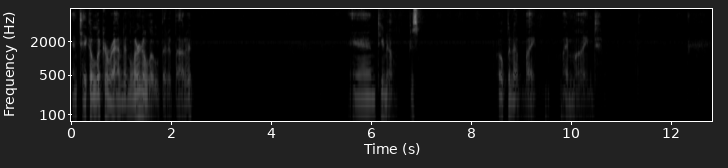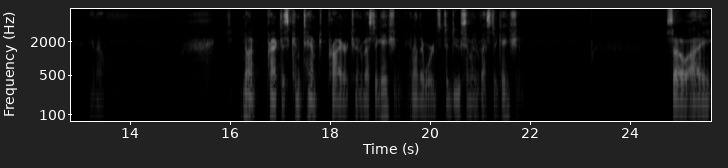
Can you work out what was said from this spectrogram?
and take a look around and learn a little bit about it and you know just open up my my mind. You know. Not practice contempt prior to investigation. In other words to do some investigation. So I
